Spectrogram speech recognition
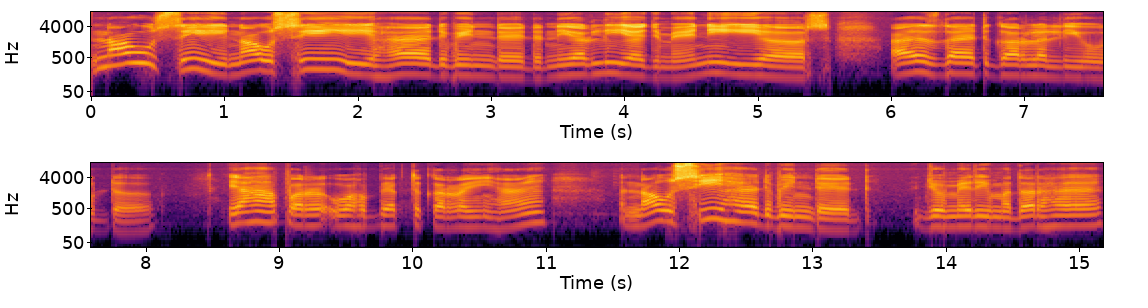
now she now she had been dead nearly as many years as that girl lived यहाँ पर वह व्यक्त कर रही हैं, now she had been dead जो मेरी मदर है,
